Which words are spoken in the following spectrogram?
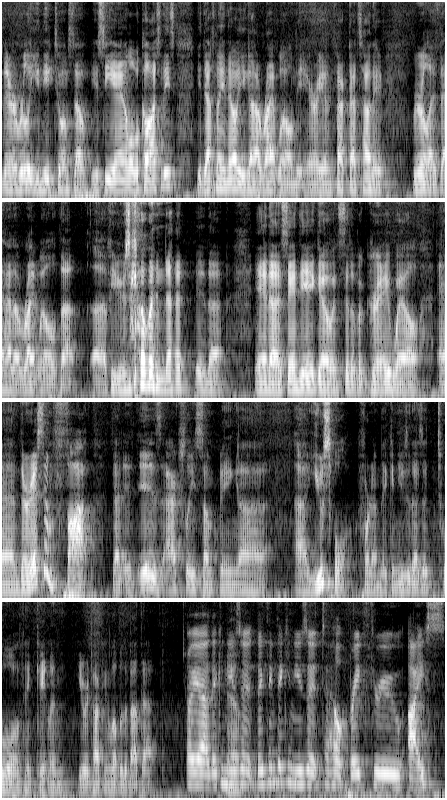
they're really unique to them. So you see an animal with callosities, you definitely know you got a right whale in the area. In fact, that's how they realized they had a right whale that uh, a few years ago in uh, in uh, in uh, San Diego instead of a gray whale. And there is some thought that it is actually something uh, uh, useful for them. They can use it as a tool. I think Caitlin, you were talking a little bit about that. Oh yeah, they can Yeah. use it. They think they can use it to help break through ice,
